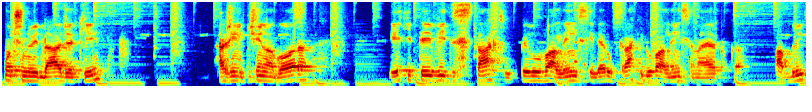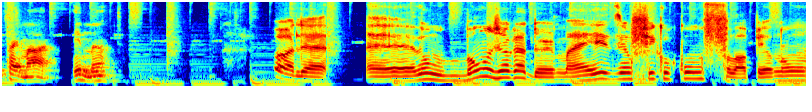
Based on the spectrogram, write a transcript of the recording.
continuidade aqui, Argentina agora, ele que teve destaque pelo Valência, ele era o craque do Valência na época. Pablito Aymar, Renan. Olha, era um bom jogador, mas eu fico com um flop. Eu não,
